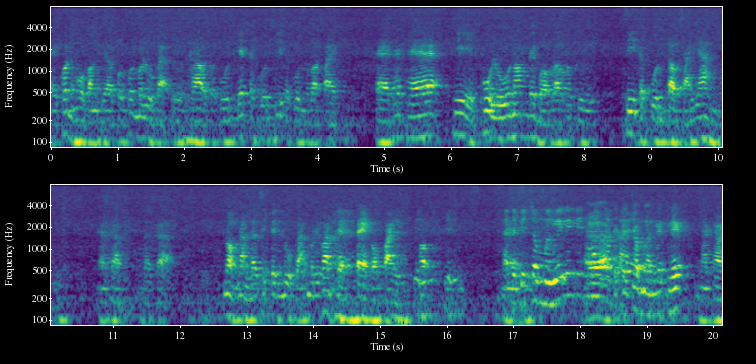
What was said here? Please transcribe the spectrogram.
ไอ้คนหูบางเดียวคนคนบรรลุอะเออเราตระกูลเจ็ดตระกูลที่ตระกูลก็ว่าไป แต่แท้ๆที่ผู้รู้เนาะได้บอกเราก็คือซี่ตระกูลเก่าสายย่างนะครับแล้วก็นอกนั้นแล้วจะเป็นลูกหลานบริวารแตกแตกออกไป เพราะอาจจะเป็นเจ้าเมืองเล็กๆเอออาจจะเป็นเจ้าเมืองเล็ก ๆนะครับ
